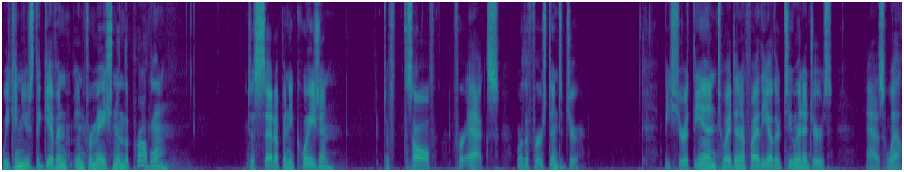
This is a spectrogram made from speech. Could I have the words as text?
we can use the given information in the problem to set up an equation to solve for x, or the first integer. Be sure at the end to identify the other two integers as well.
